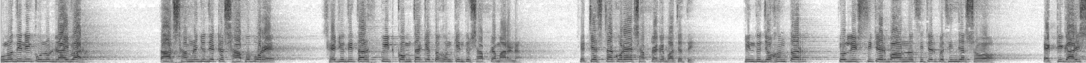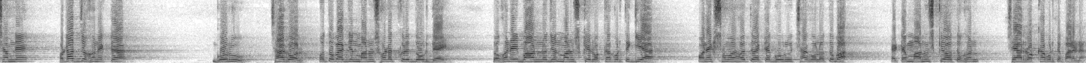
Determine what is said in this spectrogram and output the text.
কোনোদিনই কোনো ড্রাইভার তার সামনে যদি একটা সাপও পড়ে, সে যদি তার স্পিড কম থাকে তখন কিন্তু সাপটা মারে না। সে চেষ্টা করে সাপটাকে বাঁচাতে। কিন্তু যখন তার চল্লিশ সিটের বাউন্ন সিটের প্যাসেঞ্জার সহ একটি গাড়ির সামনে হঠাৎ যখন একটা গরু, ছাগল অথবা একজন মানুষ হঠাৎ করে দৌড় দেয়, তখন এই বাউন্ন জন মানুষকে রক্ষা করতে গিয়া অনেক সময় হয়তো একটা গরু, ছাগল অথবা একটা মানুষকেও তখন সে আর রক্ষা করতে পারে না।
